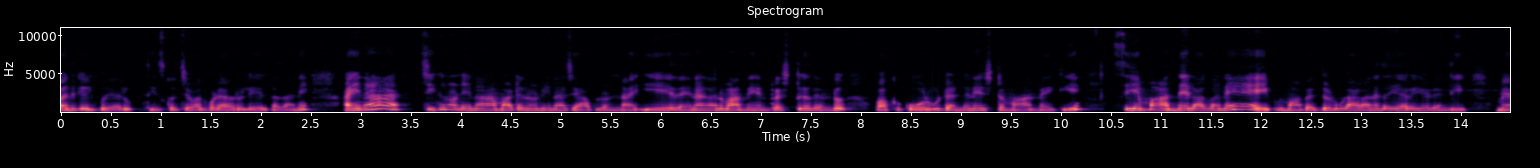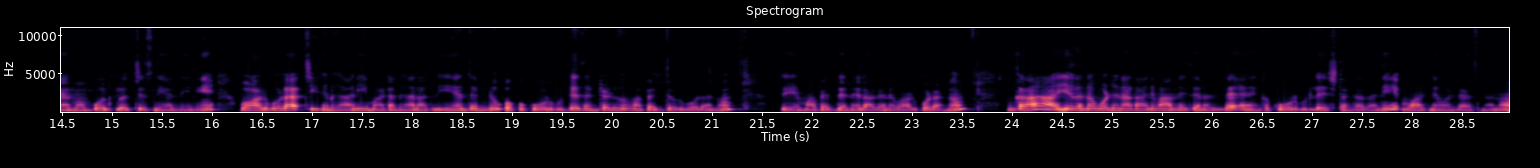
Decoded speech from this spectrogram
పనికి వెళ్ళిపోయారు. తీసుకొచ్చే వాళ్ళు కూడా ఎవరు లేరు కదా అని. అయినా చికెన్ వండినా మటన్ వండినా చేపలు వండినా ఏదైనా కానీ మా అన్నయ్య ఇంట్రెస్ట్గా తిండు. ఒక కోడిగుడ్డు అంటేనే ఇష్టం మా అన్నయ్యకి. సేమ్ మా అన్నయ్య లాగానే ఇప్పుడు మా పెద్దోడు కూడా అలానే తయారయ్యాడండి. మేనమామ పోలికలు వచ్చేసినాయి అన్నీని. వాడు కూడా చికెన్ కానీ మటన్ కానీ అసలు ఏం తిండు. ఒక కోడిగుడ్డే తింటాడు మా పెద్దోడు కూడాను. సేమ్ మా పెద్దన్నయ్య లాగానే వాడు కూడాను. ఇంకా ఏదన్నా వండినా కానీ మా అన్నయ్య తినలే ఇంకా కోడిగుడ్లే ఇష్టం కదా అని వాటినే వండేస్తున్నాను.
